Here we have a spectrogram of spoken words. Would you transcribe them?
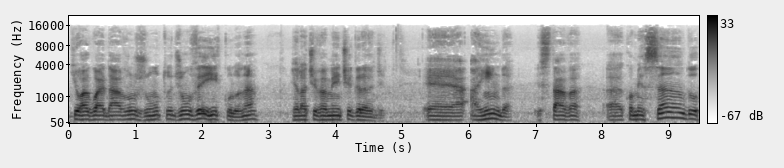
que o aguardavam junto de um veículo, né, relativamente grande. É, ainda estava uh, começando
